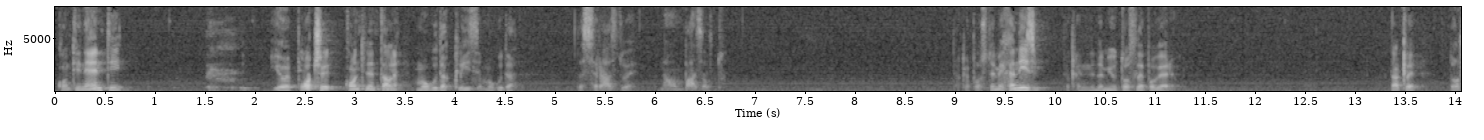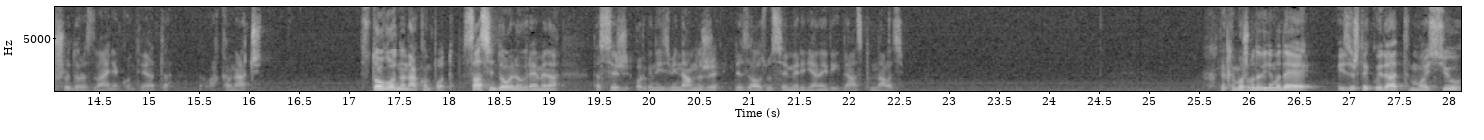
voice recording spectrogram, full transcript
kontinenti i ove ploče kontinentalne mogu da klize, mogu da, da se razdvoje na ovom bazaltu. Dakle, postoje mehanizmi. Dakle, ne da mi u to slepo verujemo. Dakle, došlo je do razdvajanja kontinenta na ovakav način. 100 godina nakon potopa. Sasvim dovoljno vremena da se organizmi namnože i da zauzmu sve meridijane i da ih danas pronalazimo. Dakle, možemo da vidimo da je izveštaj koji je dat Mojsiju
